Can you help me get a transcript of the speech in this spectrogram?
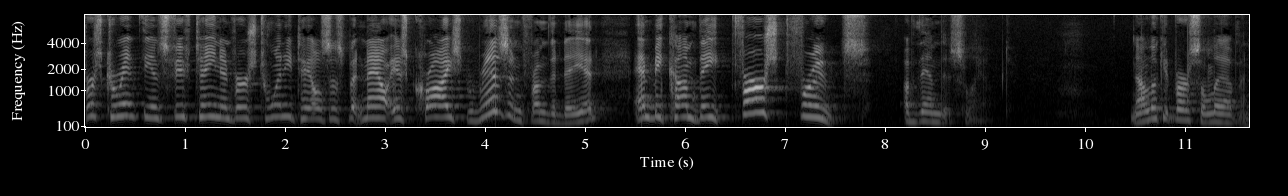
1 Corinthians 15 and verse 20 tells us, But now is Christ risen from the dead and become the first fruits of them that slept. Now look at verse 11.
